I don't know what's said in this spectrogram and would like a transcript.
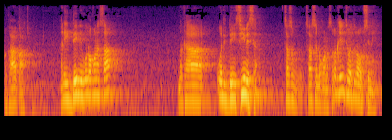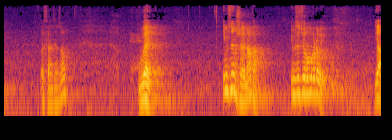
aan kaaga qaato. Anay dayn igu noqonaysaa? Markaa waad idaynsiinaysaa saas saasay noqonaysa marka inti baadna waa kusinaya waad fahanteen sooma waay halkan imisa jiro dhabayo ya.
